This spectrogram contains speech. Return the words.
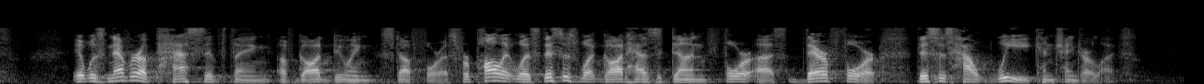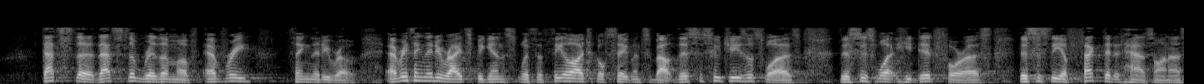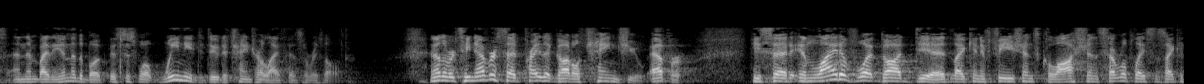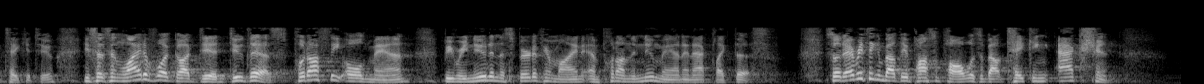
it was never a passive thing of God doing stuff for us. For Paul, it was, this is what God has done for us. Therefore, this is how we can change our lives. That's the, that's the rhythm of everything that he wrote. Everything that he writes begins with the theological statements about this is who Jesus was, this is what he did for us, this is the effect that it has on us, and then by the end of the book, this is what we need to do to change our life as a result. In other words, he never said, pray that God will change you, ever. He said, in light of what God did, like in Ephesians, Colossians, several places I could take you to, he says, in light of what God did, do this. Put off the old man, be renewed in the spirit of your mind, and put on the new man and act like this. So that everything about the apostle Paul was about taking action.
